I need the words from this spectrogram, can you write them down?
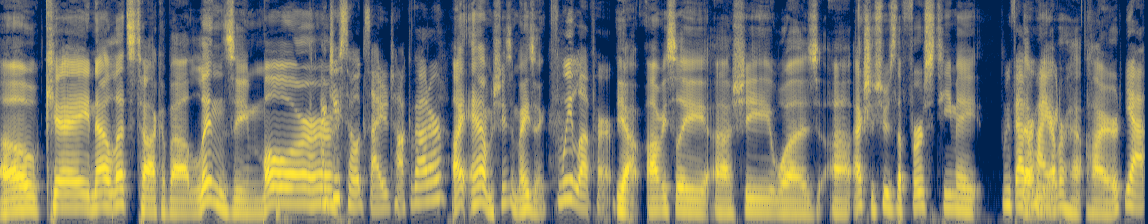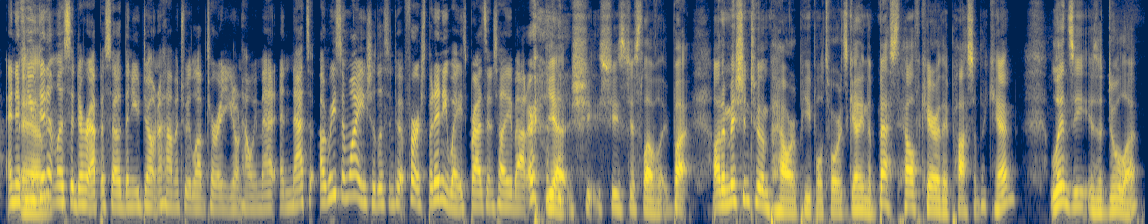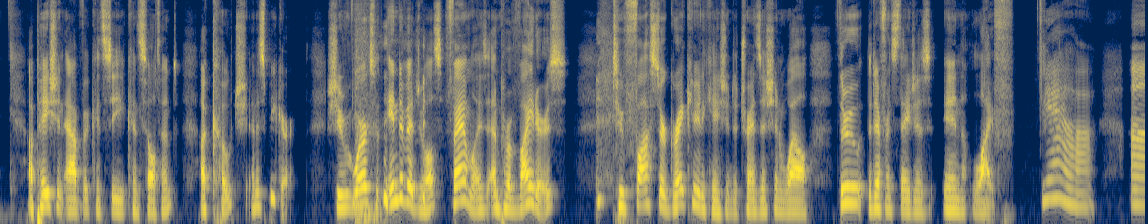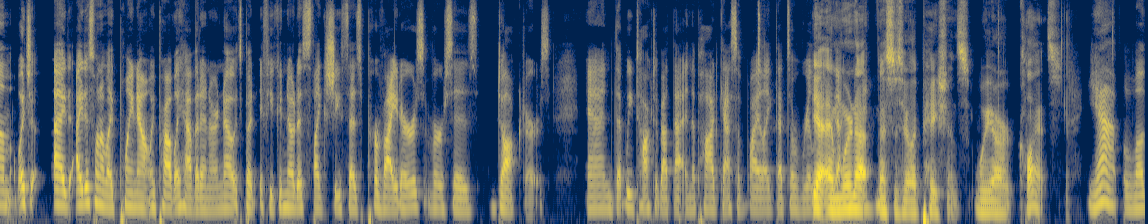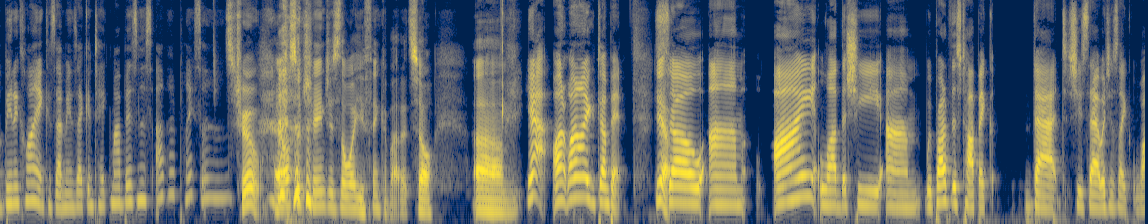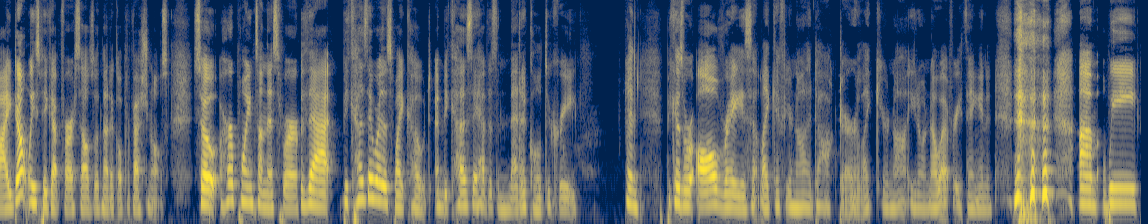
Okay, now let's talk about Lindsay Moore. Aren't you so excited to talk about her? I am. She's amazing. We love her. Yeah, obviously, uh, she was uh, actually she was the first teammate We've ever that we hired. ever ha- hired. Yeah. And if you didn't listen to her episode, then you don't know how much we loved her and you don't know how we met. And that's a reason why you should listen to it first. But, anyways, Brad's going to tell you about her. yeah, she she's just lovely. But on a mission to empower people towards getting the best health care they possibly can, Lindsay is a doula, a patient advocacy consultant, a coach, and a speaker. She works with individuals, families, and providers to foster great communication to transition well through the different stages in life. Yeah. Um, which I, I just want to like point out, we probably have it in our notes, but if you can notice, like she says providers versus doctors. And that we talked about that in the podcast of why like that's a really Yeah, and we're not necessarily patients. We are clients. Yeah, love being a client because that means I can take my business other places. It's true. It also changes the way you think about it. So, um, Yeah, why don't I jump in? Yeah. So, um, I love that she um we brought up this topic that she said, which is like, why don't we speak up for ourselves with medical professionals? So her points on this were that because they wear this white coat and because they have this medical degree. And because we're all raised that, like, if you're not a doctor, like you're not, you don't know everything, and um, we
